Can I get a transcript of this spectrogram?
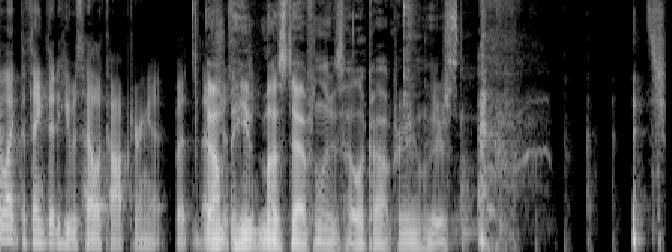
like to think that he was helicoptering it, but that's Um, just he most definitely was helicoptering. There's it's just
